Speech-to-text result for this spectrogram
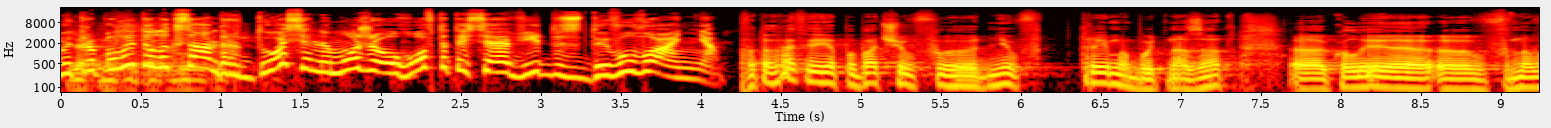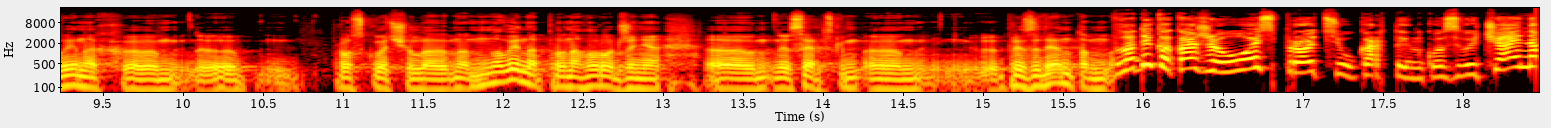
Митрополит Олександр досі не може оговтатися від здивування. Фотографію я побачив е, днів три, мабуть, назад, е, коли е, в новинах е, проскочила новина про нагородження сербським президентом. Владика каже: ось про цю картинку. Звичайна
